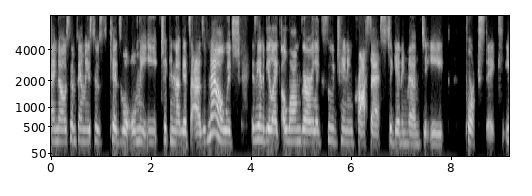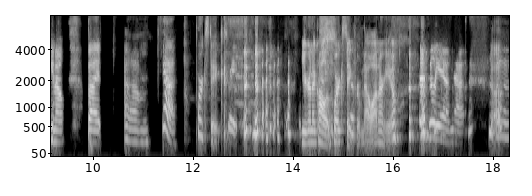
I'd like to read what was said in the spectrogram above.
I know some families whose kids will only eat chicken nuggets as of now, which is going to be like a longer like food chaining process to getting them to eat pork steak, you know. But um yeah, pork steak. Great. You're going to call it pork steak from now on, aren't you? Definitely am, yeah. Yeah. Uh,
